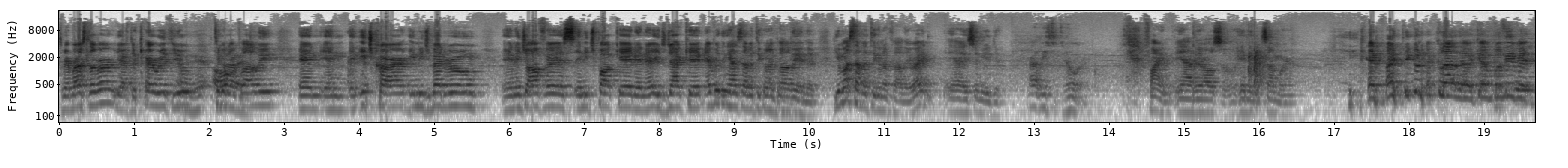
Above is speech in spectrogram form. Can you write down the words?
To be a Breslover, you have to carry with you tikkun haklali in, in, in each car, in each bedroom, in each office, in each pocket, in each jacket. Everything has to have a tikkun haklali in there. You must have a tikkun haklali, right? Yeah, I assume you do. Or at least a Hillary. Fine. Yeah, they're also hidden it somewhere. You can't find tikkun haklali. I can't believe it.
